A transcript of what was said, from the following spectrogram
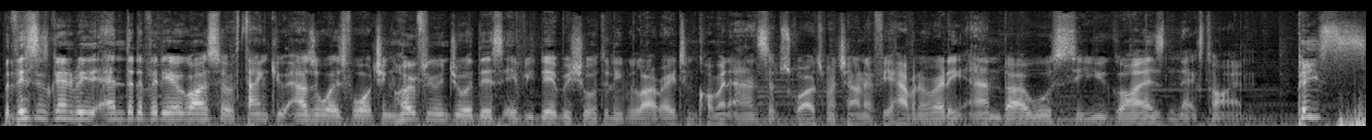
But this is going to be the end of the video, guys. So thank you as always for watching. Hopefully you enjoyed this. If you did, be sure to leave a like, rating, comment, and subscribe to my channel if you haven't already. And I will see you guys next time. Peace.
